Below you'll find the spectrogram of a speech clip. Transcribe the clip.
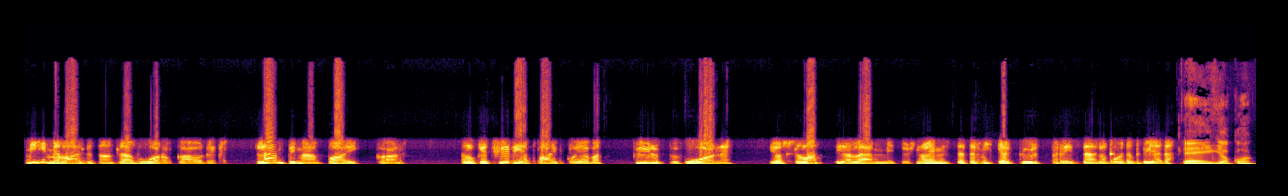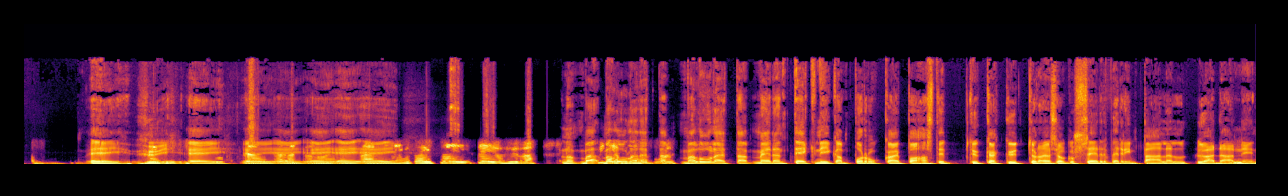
mihin me laitetaan tämä vuorokaudeksi? Lämpimään paikkaan. Ja lukee, että hyviä paikkoja ovat kylpyhuone, jossa lattia lämmitys. No me tätä mihinkään kylppäriin täällä voida viedä. Ei, joku... Ei, hyi, ei, ei, ei, ei, ei, ei, se, ei ole hyvä. No mä, mä, luulen, että, mä luulen, että meidän tekniikan porukka ei pahasti tykkää kyttyrä, jos joku serverin päälle lyödään, niin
